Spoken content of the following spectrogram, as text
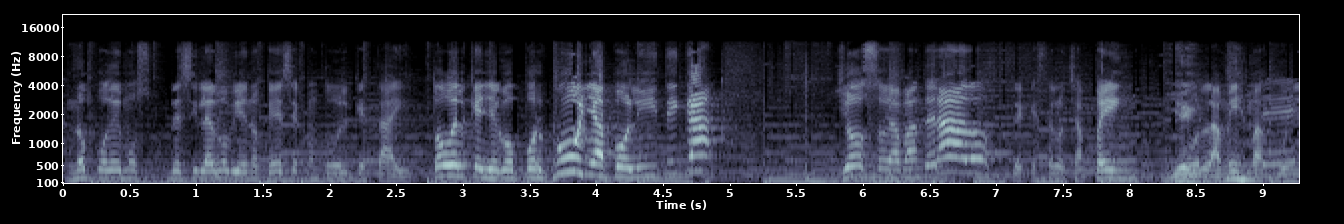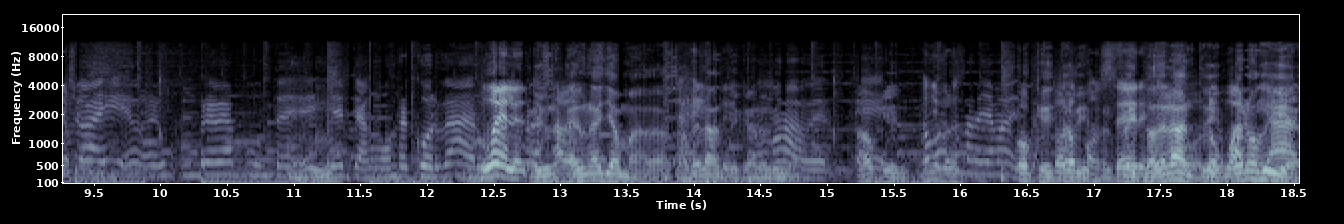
no podemos decirle al gobierno que ese con todo el que está ahí. Todo el que llegó por cuña política, yo soy abanderado de que se lo chapen Bien. por la misma De cuña hecho, política. hay apunte, Ujú. eh, Yerjan, os recordaron. Duele, Hay una, hay una llamada. Mucha Adelante, gente. Carolina. Vamos a ver. Ah, ok. eh, vamos Oye, a pero- tomar la llamadita. Ok, está bien, perfecto. Adelante, los buenos días.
